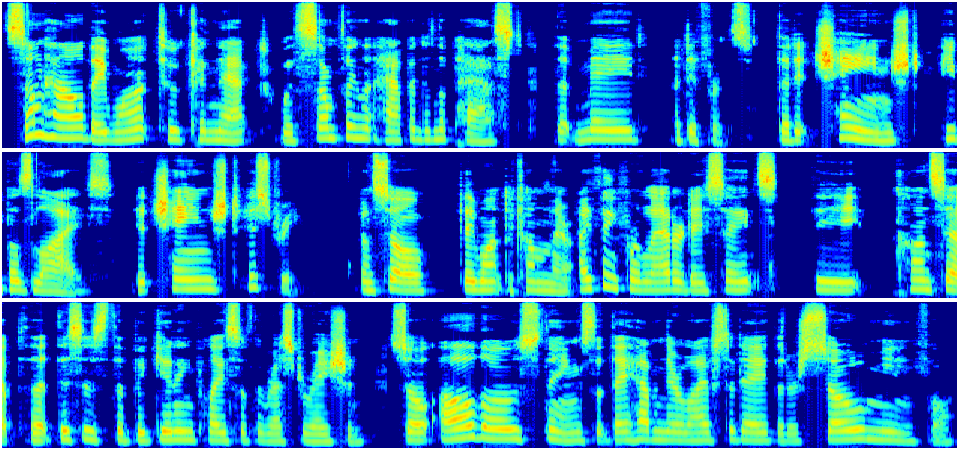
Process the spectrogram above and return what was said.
Somehow they want to connect with something that happened in the past that made a difference, that it changed people's lives. It changed history. And so they want to come there. I think for Latter day Saints, the concept that this is the beginning place of the restoration. So all those things that they have in their lives today that are so meaningful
